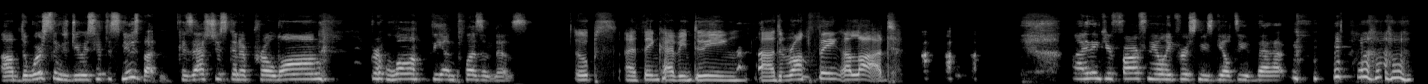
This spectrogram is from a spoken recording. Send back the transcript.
Um, the worst thing to do is hit the snooze button because that's just going to prolong prolong the unpleasantness. Oops, I think I've been doing uh, the wrong thing a lot. I think you're far from the only person who's guilty of that.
